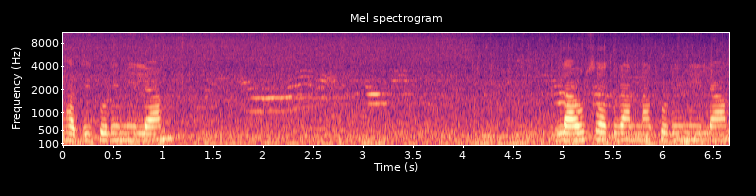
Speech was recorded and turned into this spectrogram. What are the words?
ভাজি করে নিলাম। লাউ শাক রান্না করে নিলাম।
